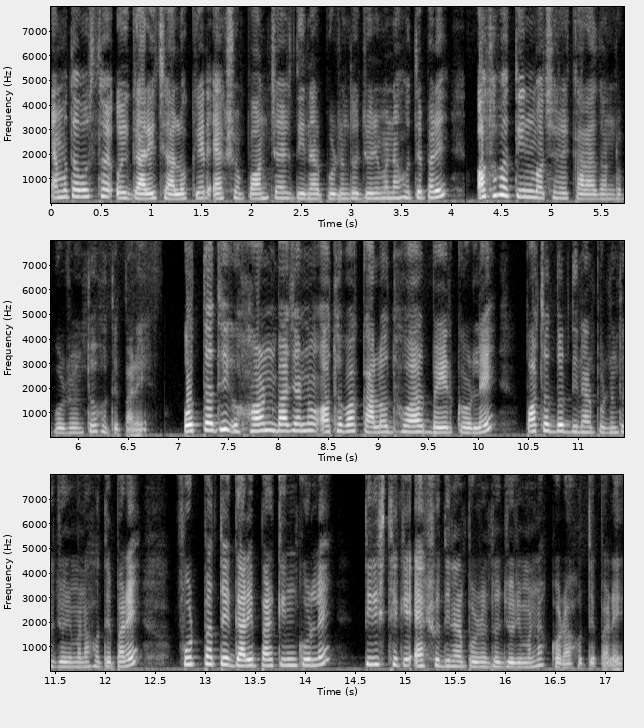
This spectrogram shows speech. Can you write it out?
এমত অবস্থায় ওই গাড়ি চালকের একশো পঞ্চাশ দিনার পর্যন্ত জরিমানা হতে পারে অথবা তিন বছরের কারাদণ্ড পর্যন্ত হতে পারে। অত্যাধিক হর্ন বাজানো অথবা কালো ধোয়া বের করলে পঁচাত্তর দিনার পর্যন্ত জরিমানা হতে পারে। ফুটপাতে গাড়ি পার্কিং করলে তিরিশ থেকে একশো দিনার পর্যন্ত জরিমানা করা হতে পারে।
